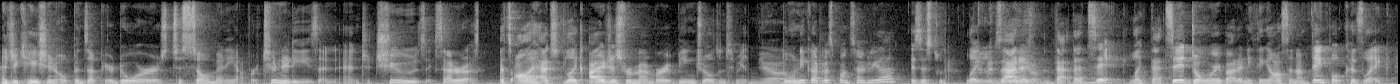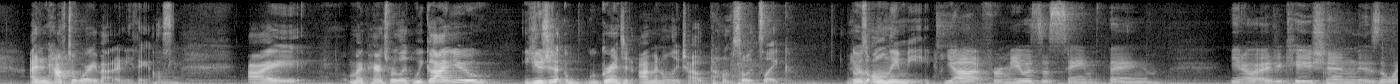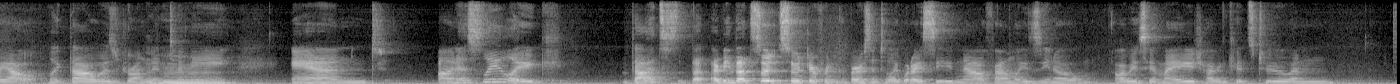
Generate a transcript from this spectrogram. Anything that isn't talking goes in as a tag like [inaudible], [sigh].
Education opens up your doors to so many opportunities and, and to choose, etc. That's all I had to like I just remember it being drilled into me. Yeah. Tu única responsabilidad is estudiar. Like that is that that's mm-hmm. it. Like that's it. Don't worry about anything else. And I'm thankful cuz like I didn't have to worry about anything else. Mm-hmm. I my parents were like, "We got you usually granted i'm an only child at home so it's like yeah. it was only me yeah for me it was the same thing you know education is the way out like that was drummed mm-hmm. into me and honestly like that's that i mean that's so, so different in comparison to like what i see now families you know obviously at my age having kids too and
